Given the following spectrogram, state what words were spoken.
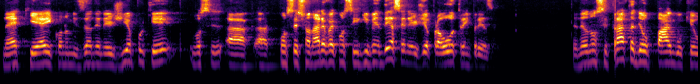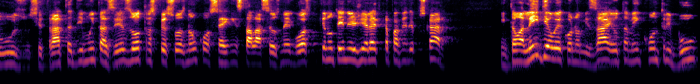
né, que é economizando energia, porque você, a, a concessionária vai conseguir vender essa energia para outra empresa. Entendeu? Não se trata de eu pago o que eu uso, se trata de muitas vezes outras pessoas não conseguem instalar seus negócios porque não tem energia elétrica para vender para os caras. Então, além de eu economizar, eu também contribuo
